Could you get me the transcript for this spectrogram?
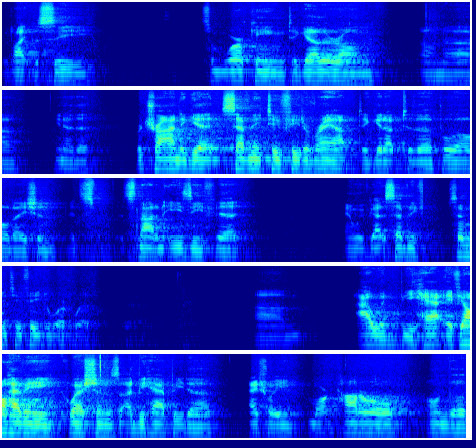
We'd like to see some working together on, on, uh, you know, the, we're trying to get 72 feet of ramp to get up to the pool elevation. It's, it's not an easy fit, and we've got 70, 72 feet to work with. Um, I would be ha, if y'all have any questions, I'd be happy to actually Mark Cotterill on the,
